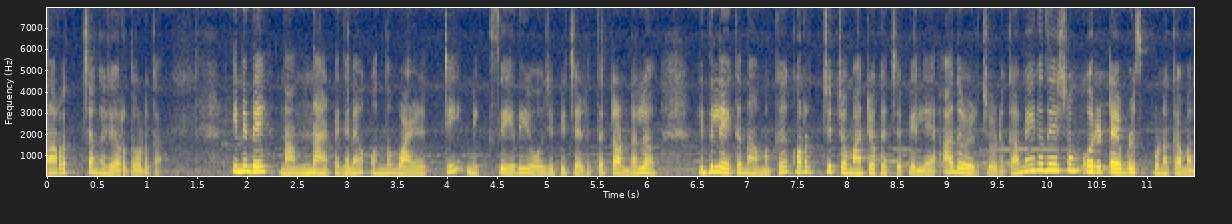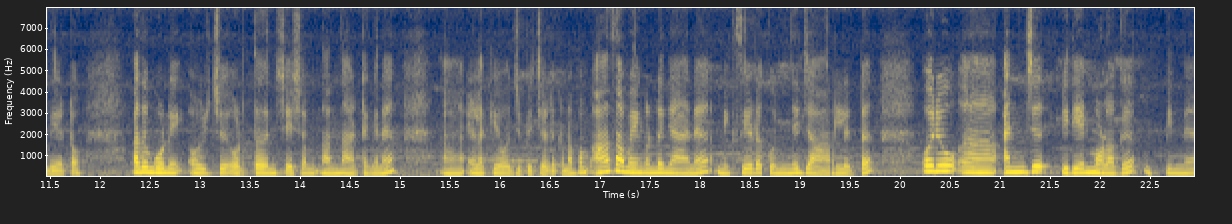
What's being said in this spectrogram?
നിറച്ചങ്ങ് ചേർത്ത് കൊടുക്കാം. ഇനി ഇതേ നന്നായിട്ട് ഒന്ന് വഴറ്റി മിക്സ് ചെയ്ത് യോജിപ്പിച്ചെടുത്തിട്ടുണ്ടല്ലോ. ഇതിലേക്ക് നമുക്ക് കുറച്ച് ടൊമാറ്റോ കെച്ചപ്പില്ലേ അത് ഒഴിച്ചു കൊടുക്കാം. ഏകദേശം ഒരു ടേബിൾ സ്പൂണൊക്കെ മതി കേട്ടോ. അതും കൂടി ഒഴിച്ച് കൊടുത്തതിന് ശേഷം നന്നായിട്ടിങ്ങനെ ഇളക്കി യോജിപ്പിച്ചെടുക്കണം. അപ്പം ആ സമയം കൊണ്ട് ഞാൻ മിക്സിയുടെ കുഞ്ഞ് ജാറിലിട്ട് ഒരു അഞ്ച് പിരിയൻ മുളക് പിന്നെ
